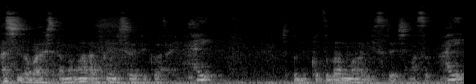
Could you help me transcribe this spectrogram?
足伸ばしたまま楽にしておいてください。はい。ちょっとね骨盤周り失礼します。はい。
